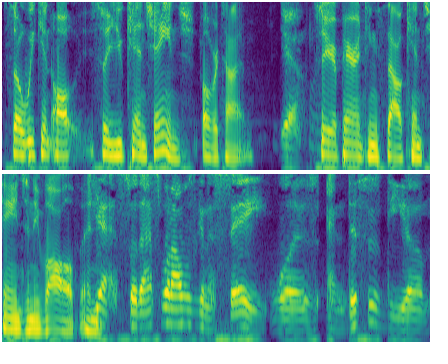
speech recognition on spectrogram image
So we can all, so you can change over time. Yeah. So your parenting style can change and evolve. And Yeah, so that's what I was gonna say was, and this is the um,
